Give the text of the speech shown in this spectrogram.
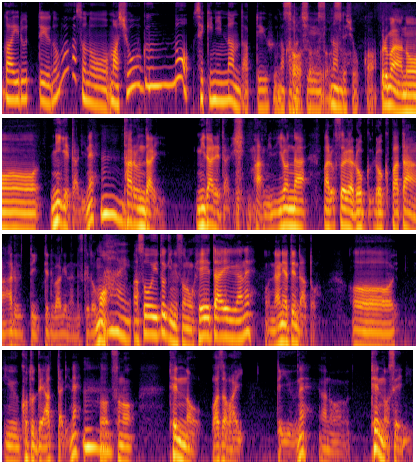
がいるっていうのはその、まあ、将軍の責任なんだっていうふうな形そうそうそうそう。なんでしょうか？これまああのー逃げたりね、うん。たるんだり、乱れたり、まあいろんな、まあそれが 6, 6パターンあるって言ってるわけなんですけども、はい。まあそういう時にその兵隊がね、何やってんだとおーいうことであったりね、うん。その天の災いっていうね、あの、天のせいに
